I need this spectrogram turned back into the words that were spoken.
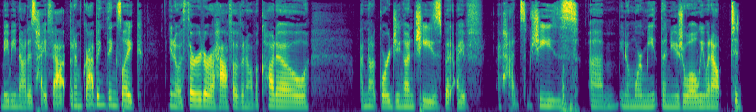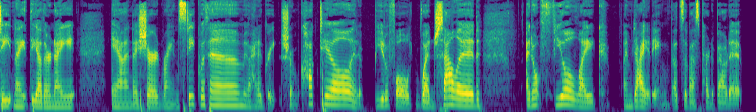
maybe not as high fat, but I'm grabbing things like, you know, a third or a half of an avocado. I'm not gorging on cheese, but I've I've had some cheese, um, you know, more meat than usual. We went out to date night the other night and I shared Ryan's steak with him. I had a great shrimp cocktail, I had a beautiful wedge salad. I don't feel like I'm dieting. That's the best part about it.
